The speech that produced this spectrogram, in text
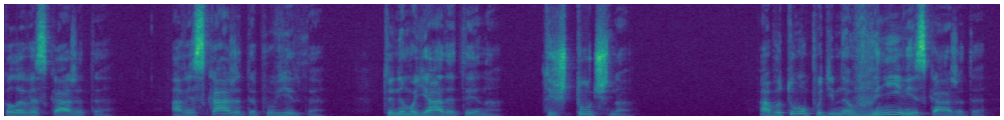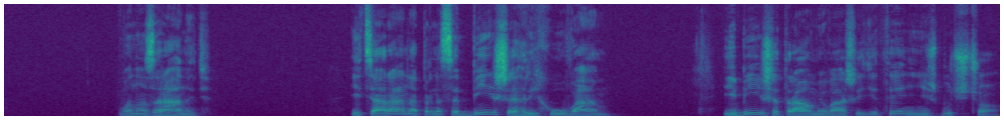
коли ви скажете, а ви скажете, повірте, ти не моя дитина, ти штучна. Або тому подібне, в гніві скажете, воно зранить. І ця рана принесе більше гріху вам і більше травми вашій дитині, ніж будь-що.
